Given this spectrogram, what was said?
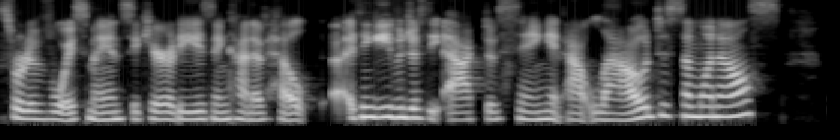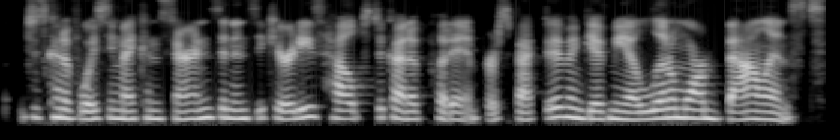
sort of voice my insecurities and kind of help. I think even just the act of saying it out loud to someone else, just kind of voicing my concerns and insecurities, helps to kind of put it in perspective and give me a little more balanced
